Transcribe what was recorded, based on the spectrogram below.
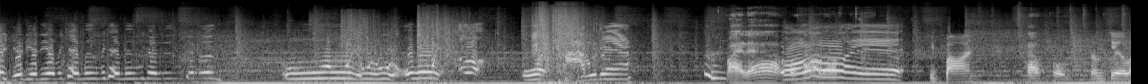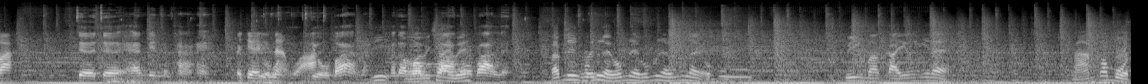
ยเดี๋ยวเดี๋ยวเดี๋ยวไม่ใช่มึงไม่ใช่มึงไม่ใช่มึงไม่ใช่มึงโอ้ยโอ้ยโอ้ยโอ้ยเออโอ้ยขากูแดงไปแล้วโอ้ยพี่ปอนครับผมต้องเจอว่า เจอเจอแอดมินมันหาให้ไปเจอที่ไหนวะ อยู่บ้านนะนี่มันเอาเออไม่ใช่วางเว้ยไว้บ้านเลยแป๊บนึงผมเหนื่อยผมเหนื่อยผมเหนื่อยผมเหนื่อยโอ้โหวิ่งมาไกลก็อย่างนี้แหละน้ำก็หมด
